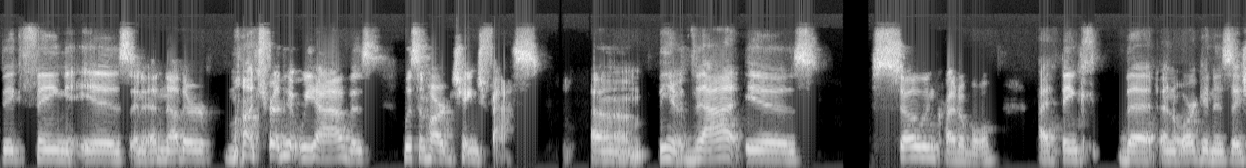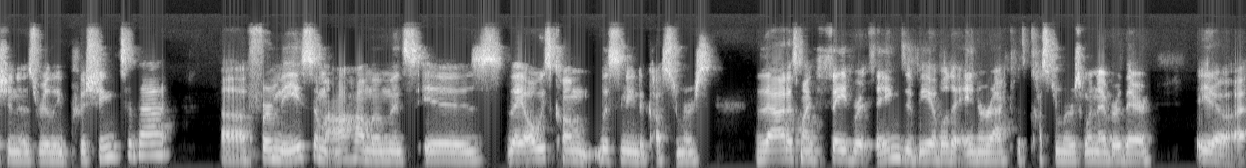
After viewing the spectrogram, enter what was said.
big thing is, and another mantra that we have is listen hard, change fast. Um, you know, that is so incredible. I think that an organization is really pushing to that. Uh, for me, some aha moments is they always come listening to customers. That is my favorite thing to be able to interact with customers whenever they're, you know, I,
